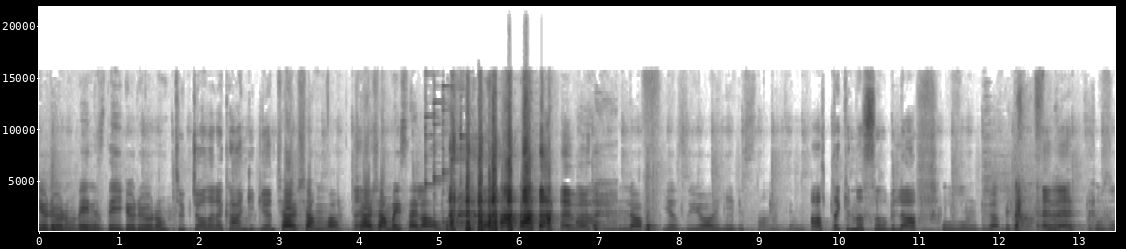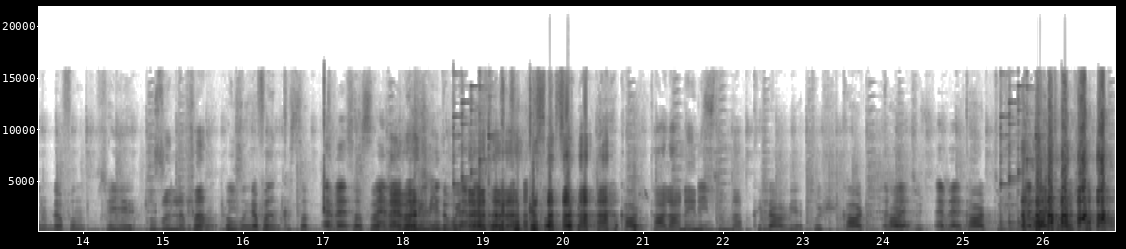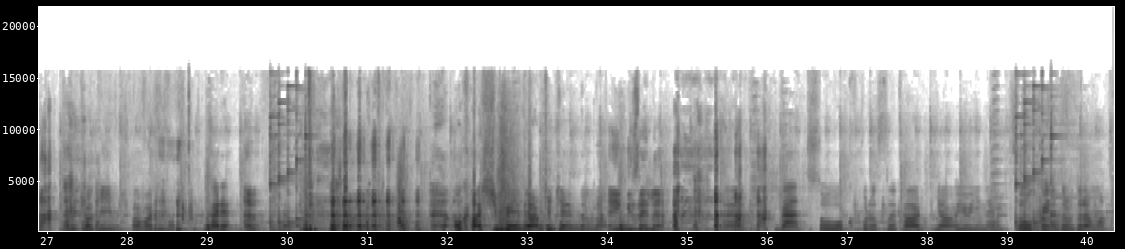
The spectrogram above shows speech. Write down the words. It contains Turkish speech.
Görüyorum? Wednesday'i görüyorum. Türkçe olarak hangi gün? Çarşamba. Evet. Çarşambayı sel aldım. Evet. Laf yazıyor. 7 santim. Alttaki nasıl bir laf? Uzunca bir laf. Evet. Uzun lafın şeyi Uzun lafın? uzun lafın kısa Evet. kısası. Evet. Böyle miydi bu? Evet evet. Kar, Karlar neyin Neyin? üstünde? klavye, tuş, kart, kart, Evet. tuş, Evet. kart, tuş. Kartuş. Ha, bu çok iyiymiş. Favorim bu. Kare. Evet. O kadar şüphe ediyorum ki kendimden. En güzeli. Evet. Ben. Soğuk burası. Kar yağıyor yine. Soğuk beni durduramaz.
